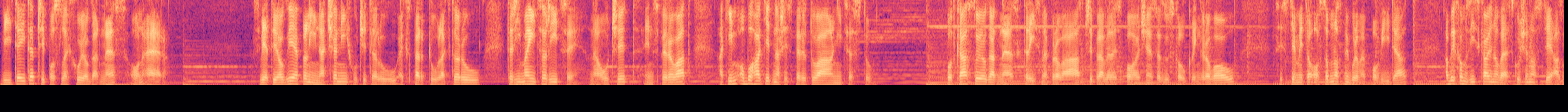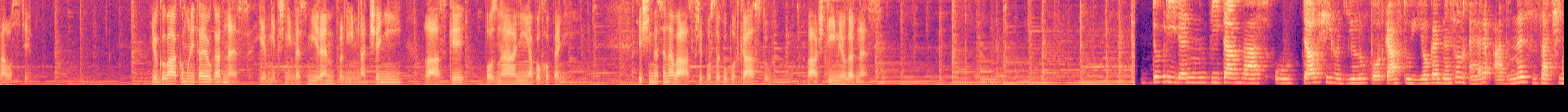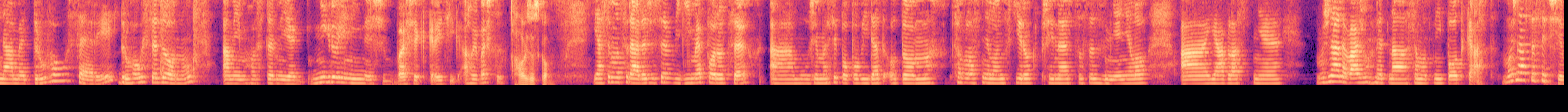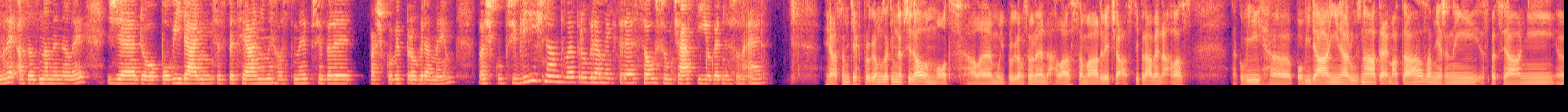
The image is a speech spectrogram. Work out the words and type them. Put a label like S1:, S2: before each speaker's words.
S1: Vítejte při poslechu Yoga Dnes on Air. Svět jogy je plný nadšených učitelů, expertů, lektorů, kteří mají co říci, naučit, inspirovat a tím obohatit naši spirituální cestu. V podcastu Yoga Dnes, který jsme pro vás připravili společně se Zuzkou Klingrovou, si s těmito osobnostmi budeme povídat, abychom získali nové zkušenosti a znalosti. Jogová komunita Yoga Dnes je vnitřním vesmírem plným nadšení, lásky, poznání a pochopení. Těšíme se na vás při poslechu podcastu. Váš tým Yoga Dnes.
S2: Dobrý den, vítám vás u dalšího dílu podcastu Yoga Dnes on Air a dnes začínáme druhou sérii, druhou sezónu a mým hostem je nikdo jiný než Vašek Krejčík. Ahoj Vašku.
S1: Ahoj Zuzko.
S2: Já jsem moc ráda, že se vidíme po roce a můžeme si popovídat o tom, co vlastně loňský rok přinést, co se změnilo a já vlastně možná navážu hned na samotný podcast. Možná jste si všimli a zaznamenali, že do povídání se speciálními hostmi přibyly Vaškovi programy. Vašku, přiblížíš nám tvoje programy, které jsou součástí Yoga Dnes on Air?
S1: Já jsem těch programů zatím nepřidal moc, ale můj program se jmenuje Nahlas a má dvě části, právě Nahlas. Takový e, povídání na různá témata, zaměřený speciální e,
